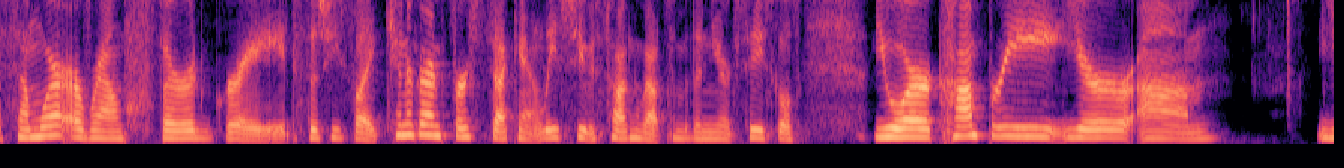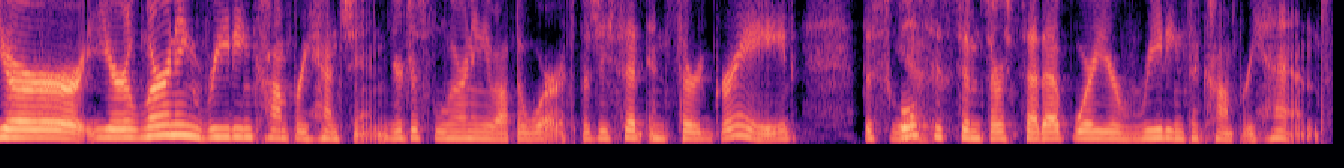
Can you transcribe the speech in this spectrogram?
somewhere around third grade. So she's like kindergarten first second. At least she was talking about some of the new york city schools. Your compre your um you're you're learning reading comprehension. You're just learning about the words. But she said in third grade the school Yeah. systems are set up where you're reading to comprehend.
